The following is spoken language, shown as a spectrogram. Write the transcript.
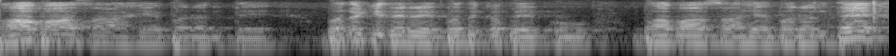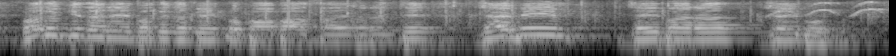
ಬಾಬಾ ಸಾಹೇಬರಂತೆ, ಬದುಕಿದರೆ ಬದುಕಬೇಕು, ಬಾಬಾ ಸಾಹೇಬರಂತೆ, ಬದುಕಿದರೆ ಬದುಕಬೇಕು, ಬಾಬಾ ಸಾಹೇಬರಂತೆ. ಜೈ ಭೀಮ್, ಜೈ ಭಾರತ್, ಜೈ ಬೋಧ್.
